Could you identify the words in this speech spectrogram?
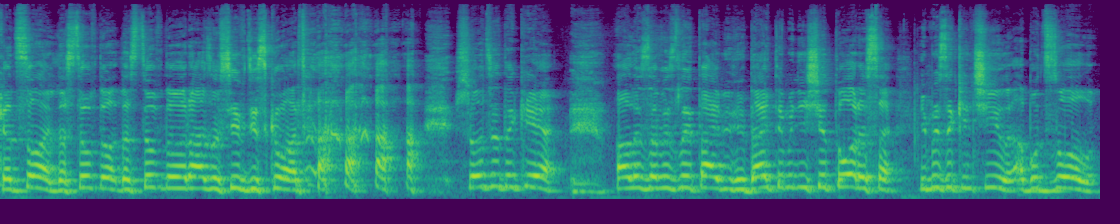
Консоль. Наступного, наступного разу всі в Діскорд. Що це таке? Але завезли таймінги. Дайте мені ще Тореса, і ми закінчили. Або Дзолу.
